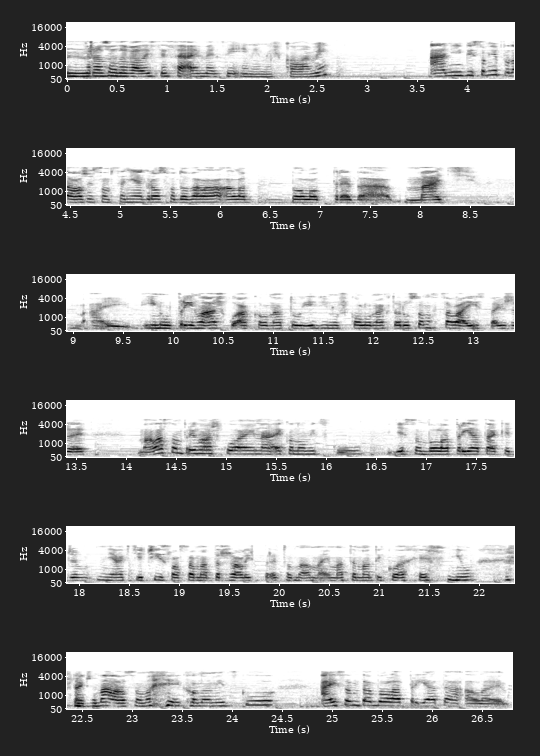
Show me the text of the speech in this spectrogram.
Rozhodovali ste sa aj medzi inými školami? Ani by som nepovedala, že som sa nejak rozhodovala, ale bolo treba mať aj inú prihlášku ako na tú jedinú školu, na ktorú som chcela ísť, takže Mala som prihlášku aj na ekonomickú, kde som bola prijatá, keďže nejak tie čísla sa ma držali, preto mám aj matematiku a chémiu. Takže mala som aj ekonomickú, aj som tam bola prijatá, ale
